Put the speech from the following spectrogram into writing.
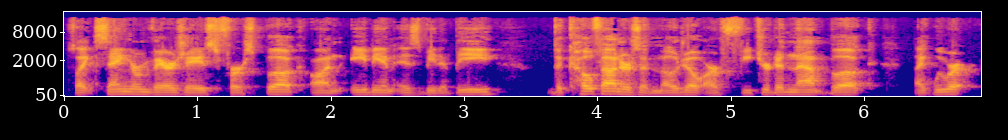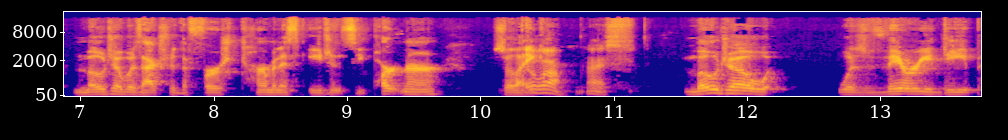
It's like Sangram Vajre's first book on ABM is B2B. The co-founders of Mojo are featured in that book. Like we were Mojo was actually the first Terminus agency partner. So like oh wow, nice. Mojo was very deep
